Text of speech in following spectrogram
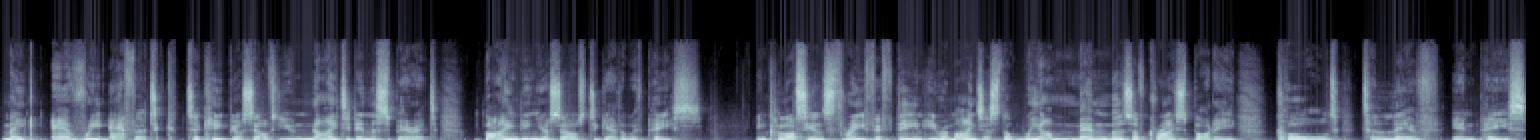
"Make every effort to keep yourselves united in the spirit, binding yourselves together with peace." In Colossians 3:15 he reminds us that we are members of Christ's body called to live in peace.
